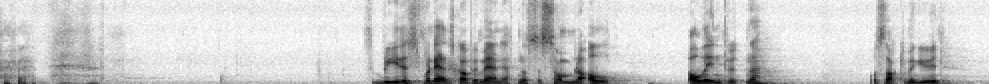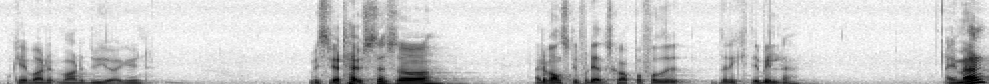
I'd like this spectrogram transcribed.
Så blir det for lederskapet i menigheten å samle all, alle inputene og snakke med Gud. Ok, hva er, det, hva er det du gjør, Gud? Hvis vi er tause, så er det vanskelig for lederskapet å få det, det riktige bildet. Amen.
